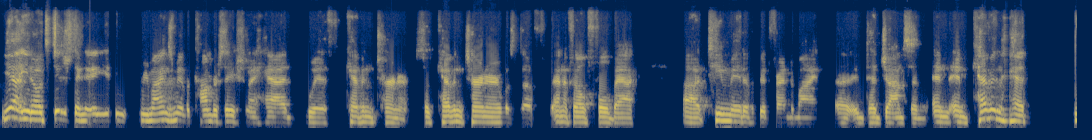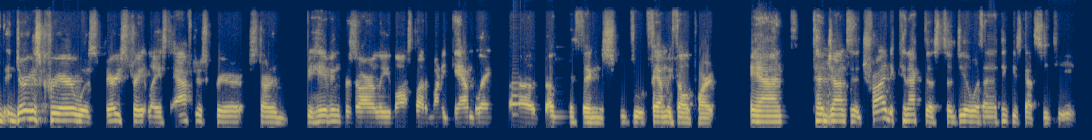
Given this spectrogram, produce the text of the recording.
Yeah, you know, it's interesting. It reminds me of a conversation I had with Kevin Turner. So, Kevin Turner was the NFL fullback, uh, teammate of a good friend of mine, uh, Ted Johnson. And, and Kevin had, during his career, was very straight laced. After his career, started behaving bizarrely, lost a lot of money gambling, uh, other things, family fell apart. And Ted Johnson had tried to connect us to deal with. I think he's got CTE,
